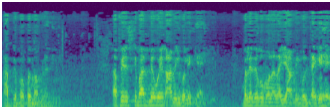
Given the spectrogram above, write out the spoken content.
آپ کے پاس کوئی معاملہ نہیں۔ ہے اب پھر اس کے بعد میں وہ ایک عامل کو لے کے آئی۔ بولے، دیکھو مولانا، یہ عامل بولتا ہے کہ ہے۔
